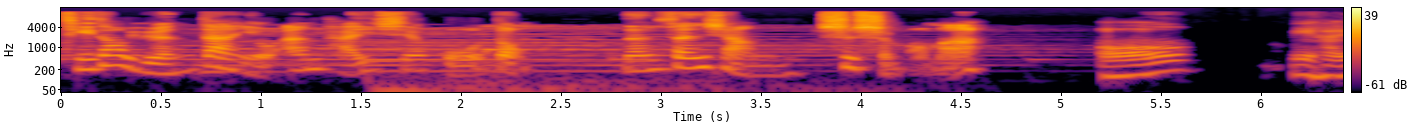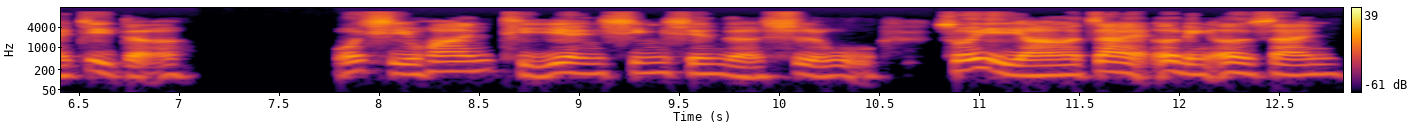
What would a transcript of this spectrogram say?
提到元旦有安排一些活动，能分享是什么吗？哦，你还记得？我喜欢体验新鲜的事物，所以啊，在二零二三，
